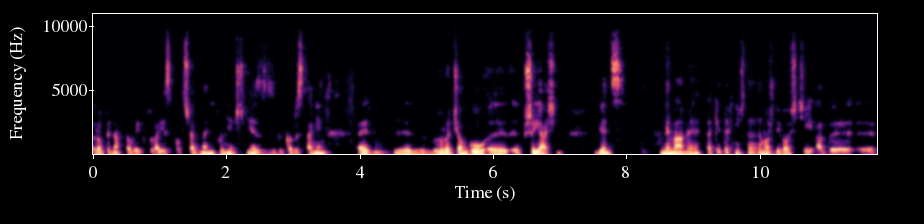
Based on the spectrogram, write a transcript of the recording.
ropy naftowej, która jest potrzebna, niekoniecznie z wykorzystaniem rurociągu przyjaźń. Więc My mamy takie techniczne możliwości, aby, y,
